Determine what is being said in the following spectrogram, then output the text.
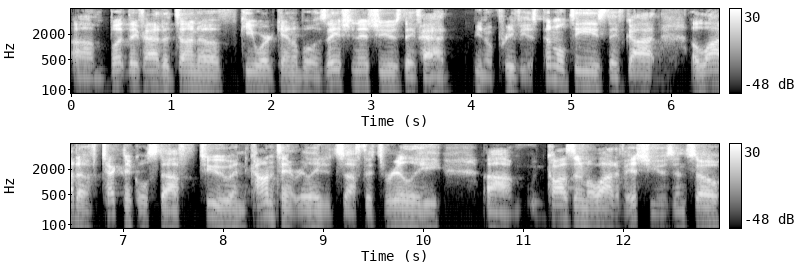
Um, but they've had a ton of keyword cannibalization issues. They've had you know previous penalties. They've got a lot of technical stuff too, and content related stuff that's really um, causing them a lot of issues. And so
